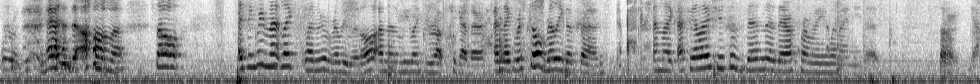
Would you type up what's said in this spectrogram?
and um, so I think we met like when we were really little, and then we like grew up together, and like we're still really good friends. And like I feel like she's just been there for me when I needed. So Right. yeah.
